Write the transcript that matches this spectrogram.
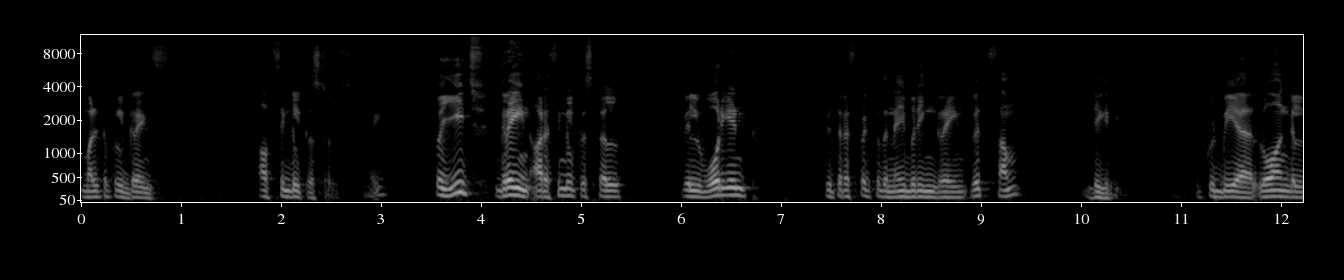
multiple grains of single crystals right. So, each grain or a single crystal will orient with respect to the neighboring grain with some degree. It could be a low angle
